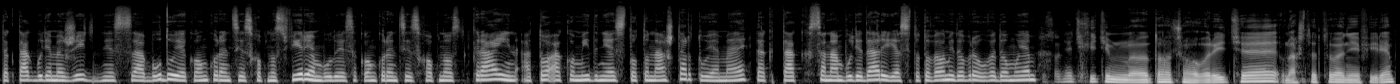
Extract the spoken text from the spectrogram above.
tak tak bude budeme žiť. Dnes sa buduje konkurencieschopnosť firiem, buduje sa konkurencieschopnosť krajín a to, ako my dnes toto naštartujeme, tak, tak sa nám bude dariť. Ja si toto veľmi dobre uvedomujem. Sa hneď chytím e, toho, čo hovoríte, naštartovanie firiem.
